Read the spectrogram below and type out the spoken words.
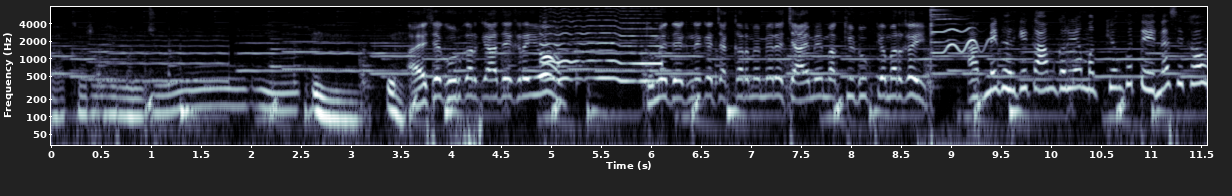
क्या कर रही मंजू ऐसे घूर कर क्या देख रही हो? तुम्हें देखने के चक्कर में मेरे चाय में मक्खी डूब के मर गई। आप मैं घर के काम करो या मक्खियों को तैरना सिखाओ।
